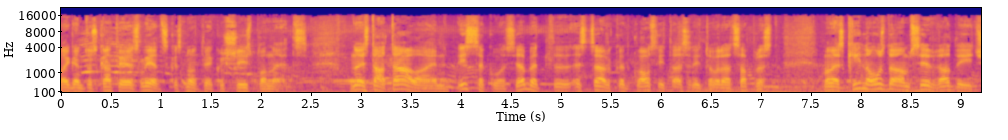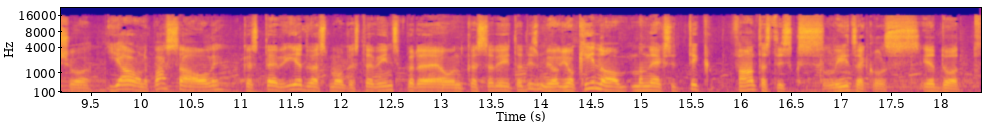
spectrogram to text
lai gan tu skaties lietas, kas notiek uz šīs planētas. Nu, es tā tālaini izsakos, ja, bet eh, es ceru, ka klausītājs arī to varētu saprast. Man liekas, kino uzdevums ir radīt šo jaunu pasauli, kas tevi iedvesmo, kas tevi inspirē un kas arī tad izmanto. Jo, jo kino, man liekas, ir tik fantastisks līdzeklis iedot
